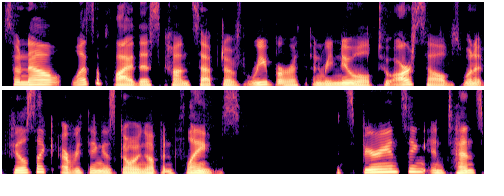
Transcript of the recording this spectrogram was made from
So now let's apply this concept of rebirth and renewal to ourselves when it feels like everything is going up in flames. Experiencing intense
